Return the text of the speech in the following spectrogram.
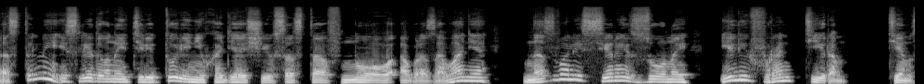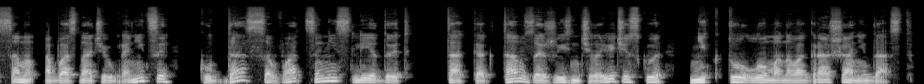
Остальные исследованные территории, не входящие в состав нового образования, назвались серой зоной или фронтиром, тем самым обозначив границы, куда соваться не следует, так как там за жизнь человеческую никто ломаного гроша не даст.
